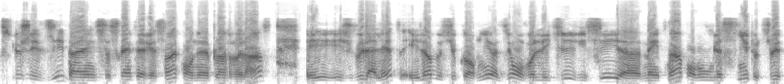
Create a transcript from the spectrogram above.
ce que j'ai dit, ben, ce serait intéressant qu'on ait un plan de relance, et, je veux la lettre. Et là, M. Cormier a dit, on va l'écrire ici euh, maintenant, on va vous la signer tout de suite.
